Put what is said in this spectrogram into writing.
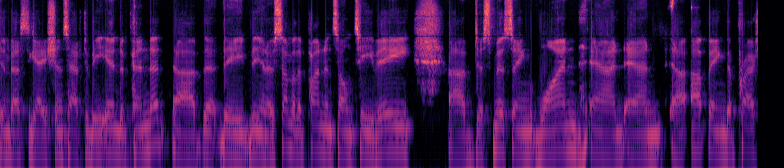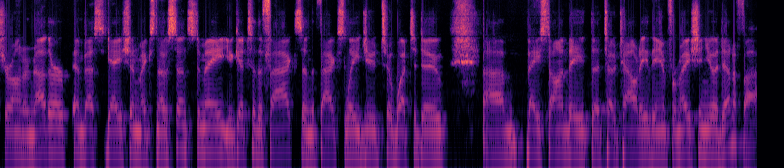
investigations have to be independent. Uh, the, the, you know, some of the pundits on TV uh, dismissing one and, and uh, upping the pressure on another investigation makes no sense to me. You get to the facts, and the facts lead you to what to do um, based on the, the totality of the information you identify.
